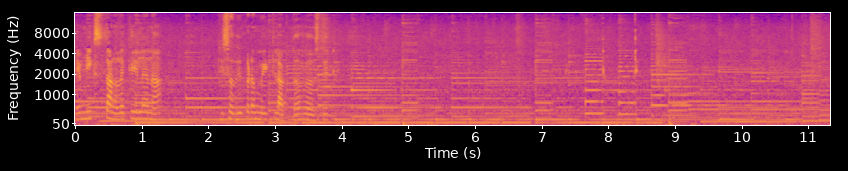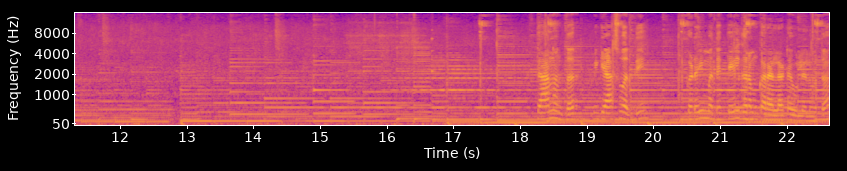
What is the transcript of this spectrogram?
हे मिक्स चांगलं केलं ना की सगळीकडं मीठ लागतं व्यवस्थित. त्यानंतर मी गॅसवरती कढईमध्ये तेल गरम करायला ठेवलेलं होतं.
